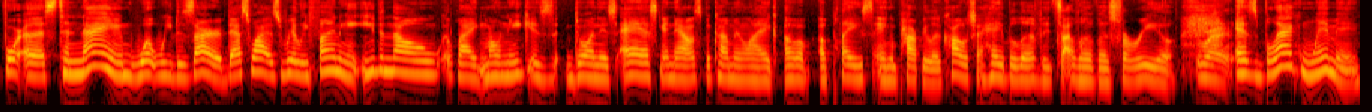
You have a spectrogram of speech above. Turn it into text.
for us to name what we deserve. That's why it's really funny, even though like Monique is doing this ask and now it's becoming like a, a place in popular culture. Hey beloveds, I love us for real. Right. As black women,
